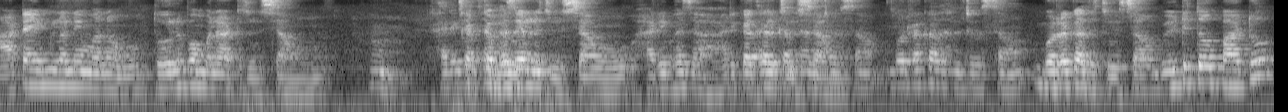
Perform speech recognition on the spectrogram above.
ఆ టైంలోనే మనం తోలుబొమ్మలాట చూసాము. చెక్క భజనలు చూసాము. హరిభజ హరికథలు చూసాము. చూసాం. బుర్ర కథలు చూసాం. బుర్రకథ చూసాం వీటితో పాటు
